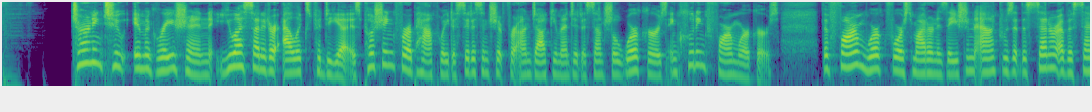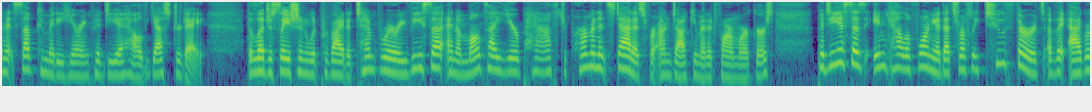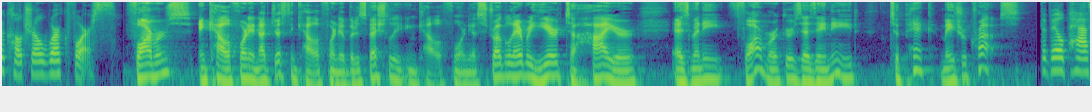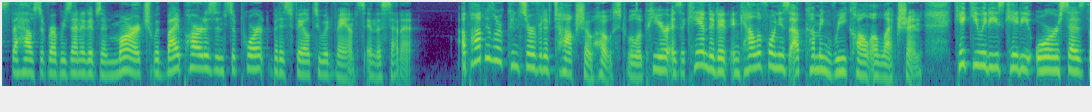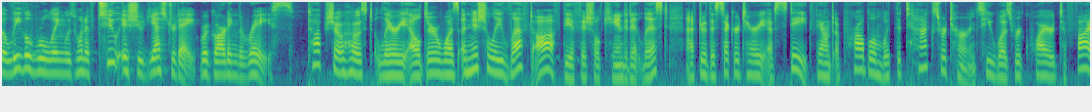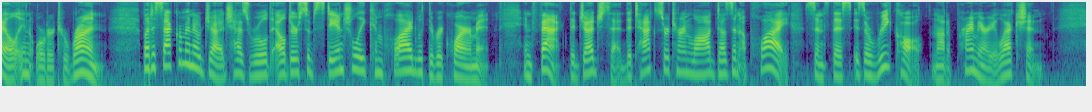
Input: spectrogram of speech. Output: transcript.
Turning to immigration, U.S. Senator Alex Padilla is pushing for a pathway to citizenship for undocumented essential workers, including farm workers. The Farm Workforce Modernization Act was at the center of a Senate subcommittee hearing Padilla held yesterday. The legislation would provide a temporary visa and a multi year path to permanent status for undocumented farm workers. Padilla says in California, that's roughly two thirds of the agricultural workforce. Farmers in California, not just in California, but especially in California, struggle every year to hire as many farm workers as they need to pick major crops. The bill passed the House of Representatives in March with bipartisan support, but has failed to advance in the Senate. A popular conservative talk show host will appear as a candidate in California's upcoming recall election. KQED's Katie Orr says the legal ruling was one of two issued yesterday regarding the race. Talk show host Larry Elder was initially left off the official candidate list after the Secretary of State found a problem with the tax returns he was required to file in order to run. But a Sacramento judge has ruled Elder substantially complied with the requirement. In fact, the judge said the tax return law doesn't apply since this is a recall, not a primary election.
